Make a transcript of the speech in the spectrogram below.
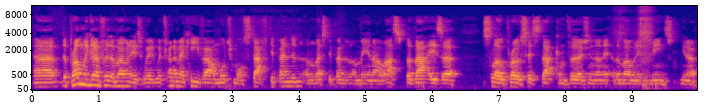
Uh, the problem we're going through at the moment is we're, we're trying to make eval much more staff dependent and less dependent on me and our lass, but that is a slow process. That conversion, and at the moment it means you know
